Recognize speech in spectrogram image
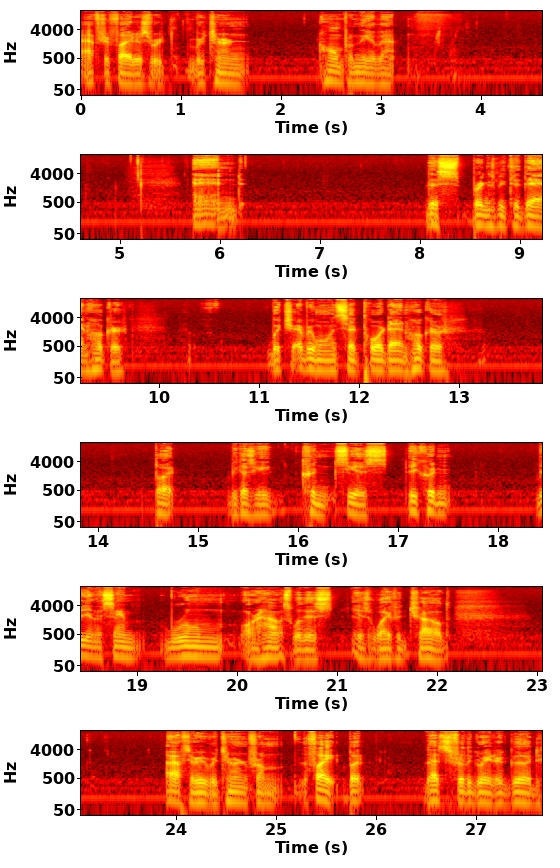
after fighters re- return home from the event. And this brings me to Dan Hooker, which everyone said poor Dan Hooker, but because he couldn't see his, he couldn't be in the same room or house with his, his wife and child after he returned from the fight. But that's for the greater good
